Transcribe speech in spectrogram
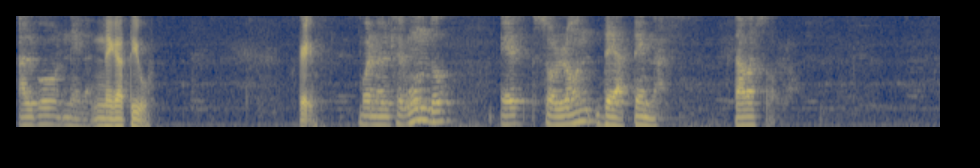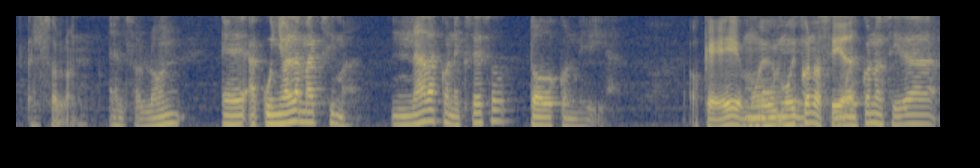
Algo negativo. negativo. Ok. Bueno, el segundo es Solón de Atenas. Estaba solo. El solón. El Solón eh, acuñó la máxima. Nada con exceso, todo con medida. Ok, muy, muy, conocida. Muy conocida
